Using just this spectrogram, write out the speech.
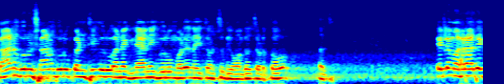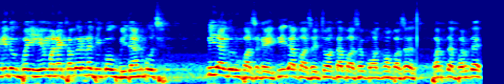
કાન ગુરુ, શાન ગુરુ, કંઠી ગુરુ અને જ્ઞાની ગુરુ મળે નહીં, ત્યાં સુધી વાંધો ચડતો એટલે મહારાજે કીધું કે ભાઈ, એ મને ખબર નથી, કોઈક બીજાને પૂછ. બીજા ગુરુ પાસે ગઈ, ત્રીજા પાસે, ચોથા પાસે, પાંચમા પાસે, ફરતે ફરતે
